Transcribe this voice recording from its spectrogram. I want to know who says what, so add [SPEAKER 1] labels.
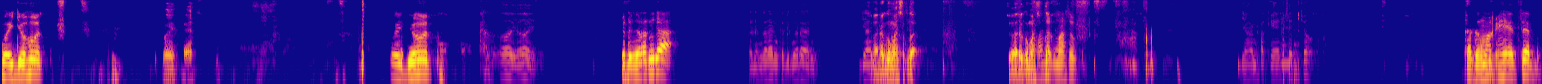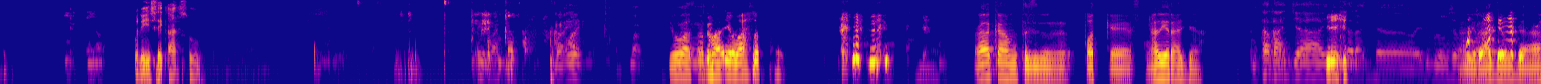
[SPEAKER 1] Woi Juhud,
[SPEAKER 2] Woi, pes.
[SPEAKER 1] woi Juhud,
[SPEAKER 3] Oi, oi.
[SPEAKER 1] kedengeran nggak?
[SPEAKER 3] Kedengeran, kedengeran. Jangan
[SPEAKER 2] Suara gue masuk nggak? Suara gue masuk
[SPEAKER 1] Masuk
[SPEAKER 2] nggak?
[SPEAKER 1] masuk.
[SPEAKER 3] Jangan pakai headset, Cok.
[SPEAKER 1] Kagak pakai headset.
[SPEAKER 2] Berisik asu.
[SPEAKER 3] Eh, mantap. Mak, yuk.
[SPEAKER 1] Yo masuk, ayo masuk. Welcome to the podcast ngalir aja,
[SPEAKER 3] Ntar aja, ini ntar aja. Ini belum semua.
[SPEAKER 1] ngalir aja udah.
